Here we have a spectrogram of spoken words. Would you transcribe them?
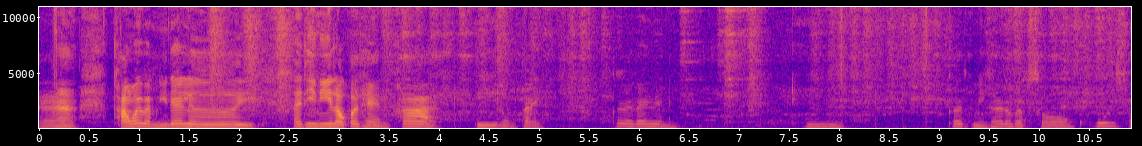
อ่าค้างไว้แบบนี้ได้เลย และทีนี้เราก็แทนค่า a ลงไป ก็จะได้เป็น a ก็จะมีค่าเท่ากับสองคูณส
